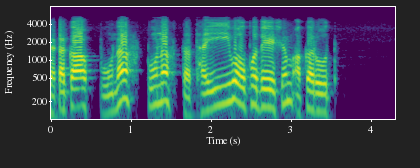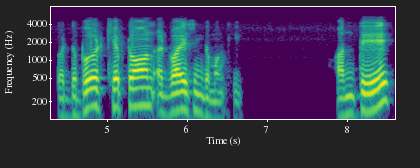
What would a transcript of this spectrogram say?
चटका पुनः पुनः तथैव उपदेशम् अकरोत्। But the bird kept on advising the monkey अन्ते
